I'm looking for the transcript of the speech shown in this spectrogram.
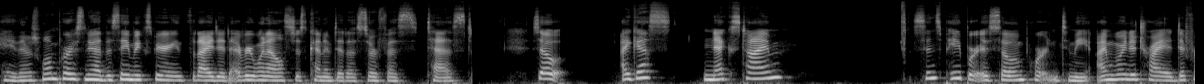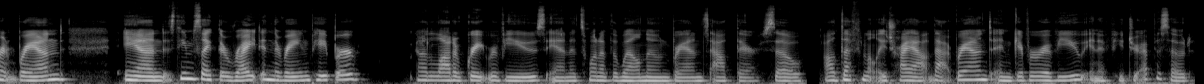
hey, there's one person who had the same experience that I did. Everyone else just kind of did a surface test. So I guess next time, since paper is so important to me, I'm going to try a different brand. And it seems like the Write in the Rain paper got a lot of great reviews and it's one of the well-known brands out there. So I'll definitely try out that brand and give a review in a future episode.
